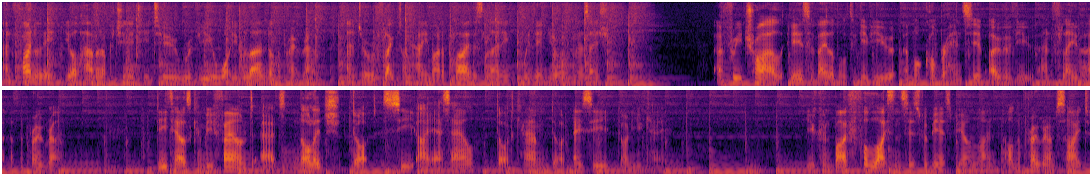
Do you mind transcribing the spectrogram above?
And finally, you'll have an opportunity to review what you've learned on the programme and to reflect on how you might apply this learning within your organisation. A free trial is available to give you a more comprehensive overview and flavour of the programme. Details can be found at knowledge.cisl.cam.ac.uk. You can buy full licenses for BSP Online on the programme site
